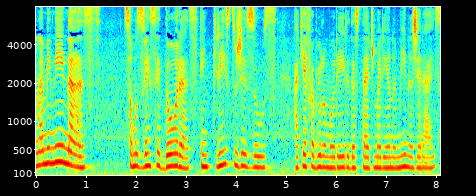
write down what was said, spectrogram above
Olá, meninas! Somos vencedoras em Cristo Jesus. Aqui é Fabíola Moreira, da cidade de Mariana, Minas Gerais.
